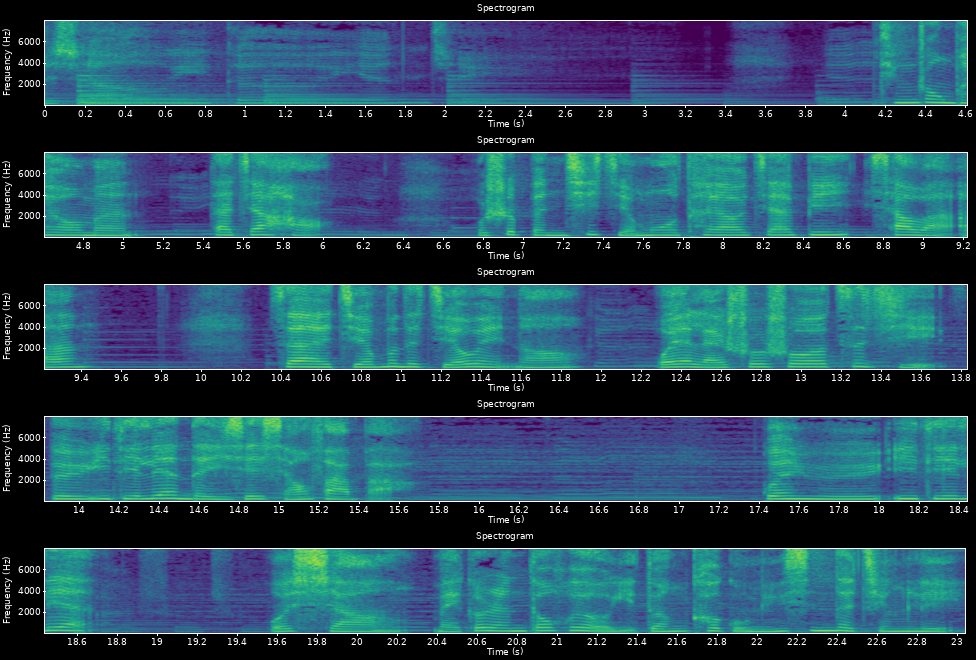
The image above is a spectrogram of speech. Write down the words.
着笑。听众朋友们，大家好，我是本期节目特邀嘉宾夏晚安。在节目的结尾呢，我也来说说自己对于异地恋的一些想法吧。关于异地恋，我想每个人都会有一段刻骨铭心的经历。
